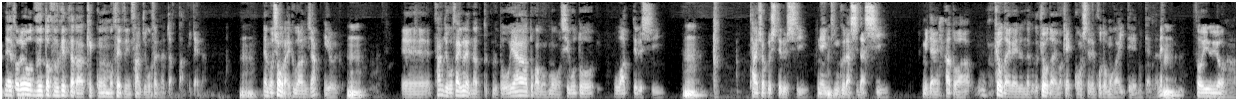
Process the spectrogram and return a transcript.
い。で、それをずっと続けてたら結婚もせずに35歳になっちゃったみたいな。うん。でも将来不安じゃん？いろいろ。うん。えー、35歳ぐらいになってくると、親とかももう仕事終わってるし、うん。退職してるし、年金暮らしだし、みたいな。あとは、兄弟がいるんだけど、兄弟は結婚してて子供がいて、みたいなね。うん。そういうような、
